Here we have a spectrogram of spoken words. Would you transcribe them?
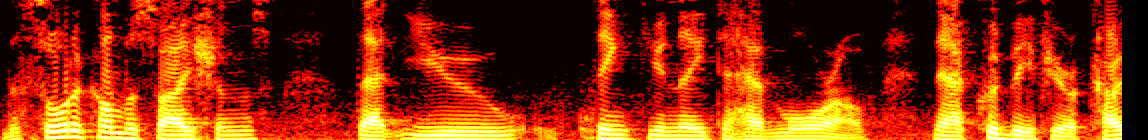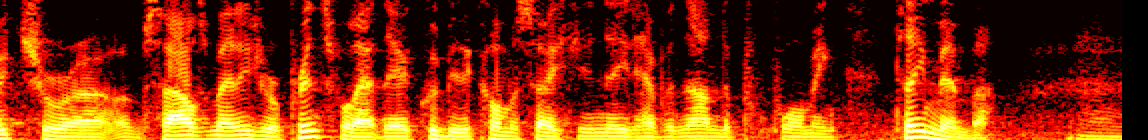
The sort of conversations that you think you need to have more of. Now, it could be if you're a coach or a, a sales manager or a principal out there, it could be the conversation you need to have with an underperforming team member. Mm.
